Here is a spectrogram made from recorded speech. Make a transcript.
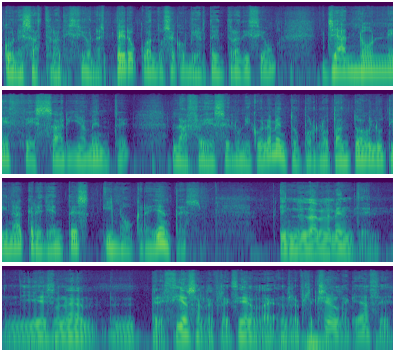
con esas tradiciones. Pero cuando se convierte en tradición, ya no necesariamente la fe es el único elemento, por lo tanto aglutina creyentes y no creyentes. Indudablemente, y es una preciosa reflexión la, reflexión la que hace,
